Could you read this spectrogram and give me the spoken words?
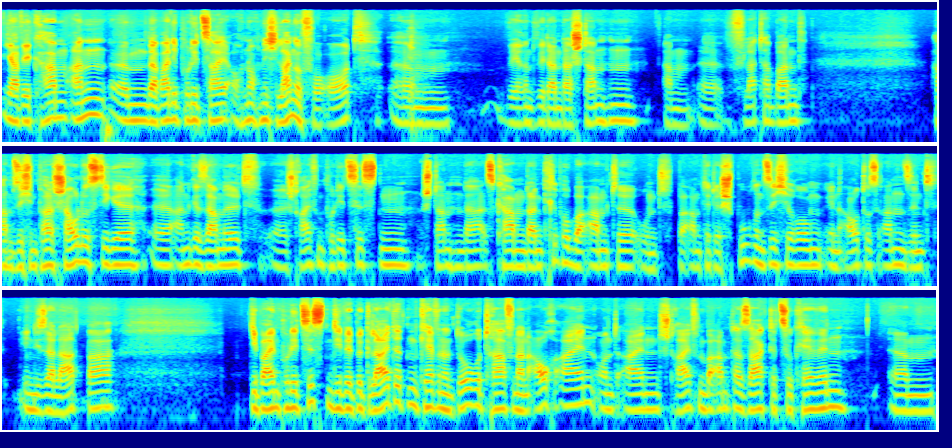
Ja, wir kamen an, ähm, da war die Polizei auch noch nicht lange vor Ort, ähm, während wir dann da standen am äh, Flatterband haben sich ein paar Schaulustige äh, angesammelt, äh, Streifenpolizisten standen da. Es kamen dann Kripo-Beamte und Beamte der Spurensicherung in Autos an, sind in die Salatbar. Die beiden Polizisten, die wir begleiteten, Kevin und Doro, trafen dann auch ein und ein Streifenbeamter sagte zu Kevin, ähm,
